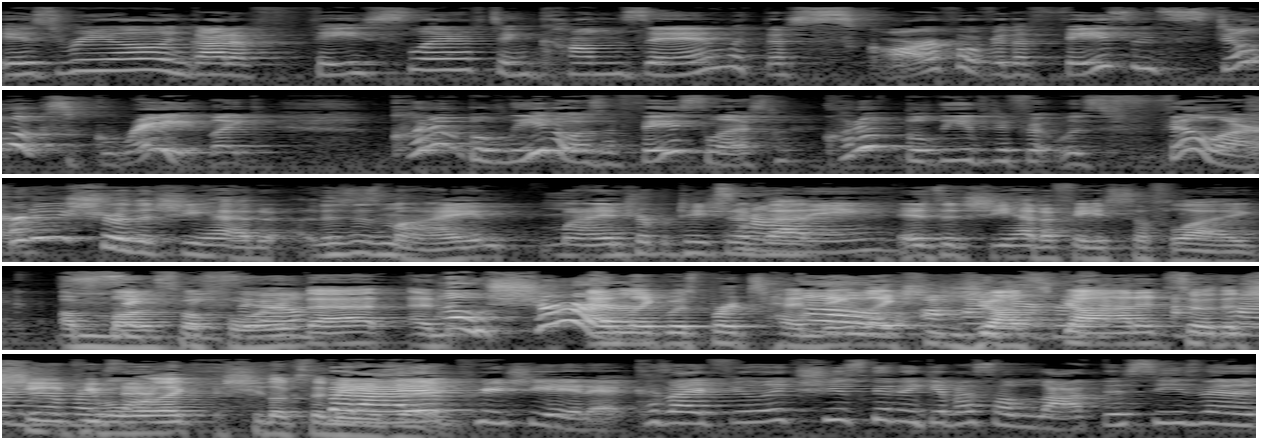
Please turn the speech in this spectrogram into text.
Israel and got a facelift and comes in with the scarf over the face and still looks great. Like, couldn't believe it was a facelift. Could have believed if it was filler. Pretty sure that she had. This is my my interpretation Tell of that me. is that she had a face of like a Six month weeks before ago? that, and Oh, sure. and like was pretending Oh, like she just oh, got it, so that she people were like she looks But amazing. I appreciate it because I feel like she's going to give us a lot this season. And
